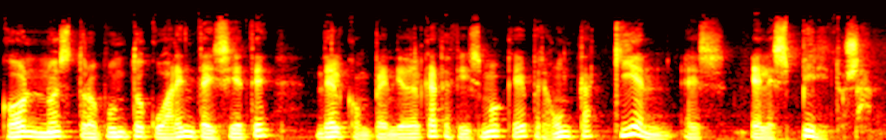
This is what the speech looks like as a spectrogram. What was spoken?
con nuestro punto 47 del compendio del catecismo que pregunta ¿quién es el Espíritu Santo?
